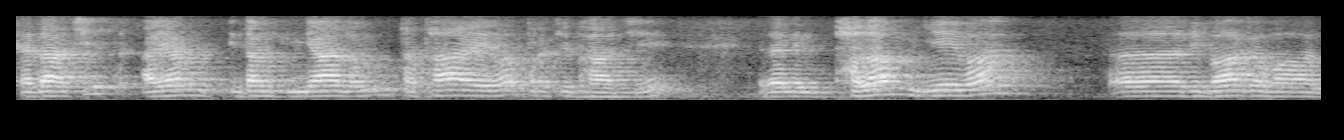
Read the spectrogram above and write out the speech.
कदाचित् अयम् इदं ज्ञानं तथा एव प्रतिभाति इदानीं फलम् एव विभागवान्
